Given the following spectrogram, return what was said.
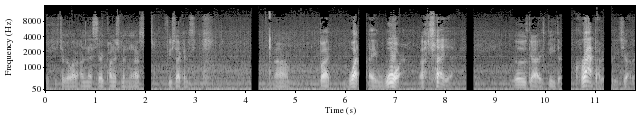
he took a lot of unnecessary punishment in the last few seconds. Um, but what a war! I'll tell you, those guys beat the crap out of each other.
